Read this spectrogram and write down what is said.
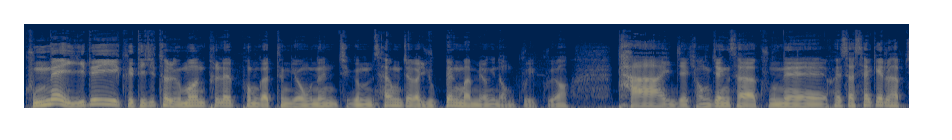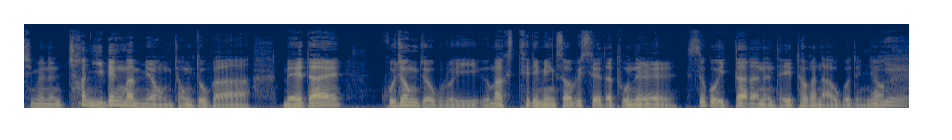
국내 1위 그 디지털 음원 플랫폼 같은 경우는 지금 사용자가 600만 명이 넘고 있고요. 다 이제 경쟁사 국내 회사 3개를 합치면은 1200만 명 정도가 매달 고정적으로 이 음악 스트리밍 서비스에다 돈을 쓰고 있다라는 데이터가 나오거든요. 예.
